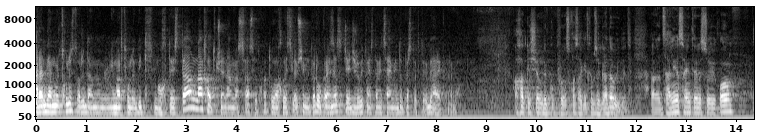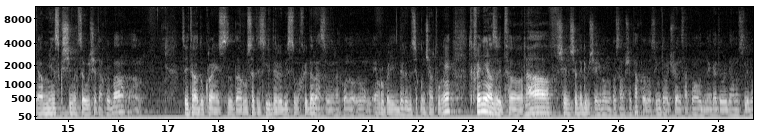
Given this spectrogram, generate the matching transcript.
არ არის გამორჩეული სწორედ ამ მიმართულებით მოხდეს და ნახავთ ჩვენ ამას ასე ვთქვათ უახლოეს წლებში იმიტომ რომ უკრაინას ჯერჯერობით მესამე საიმედო პერსპექტივები არ ექნება ახლა კი შემდეგ უფრო სხვა საკითხებზე გადავიდეთ. ძალიან საინტერესო იყო მინსკში მიღწეული შეთანხმება ზეითად უკრაინის და რუსეთის ლიდერების მხრიდან, ასევე რა თქმა უნდა, ევროპელი ლიდერებიც იყვნენ ჩართულნი. თქვენი აზრით, რა შედეგები შეიძლება მოყვეს ამ შეთანხმებას, იმიტომ რომ ჩვენ საკმაოდ ნეგატიური გამოცდილება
